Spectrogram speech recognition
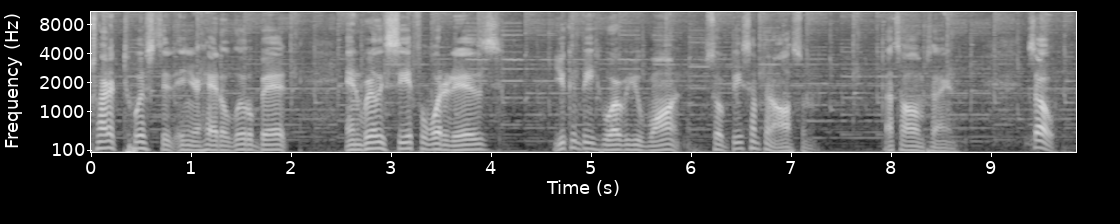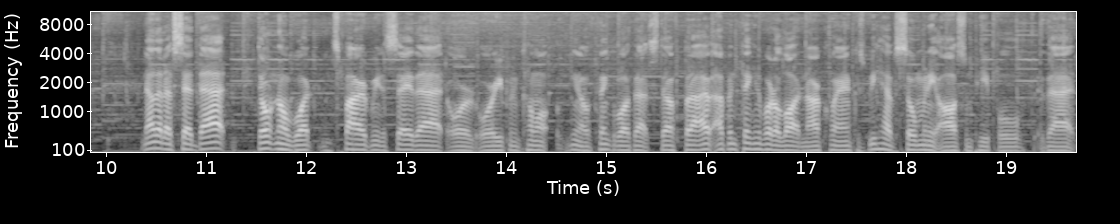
try to twist it in your head a little bit and really see it for what it is you can be whoever you want, so be something awesome. That's all I'm saying. So, now that I've said that, don't know what inspired me to say that or, or even come up, you know, think about that stuff, but I, have been thinking about a lot in our clan because we have so many awesome people that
